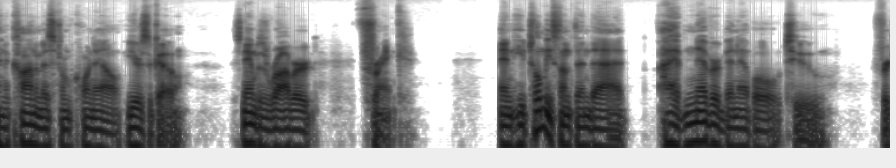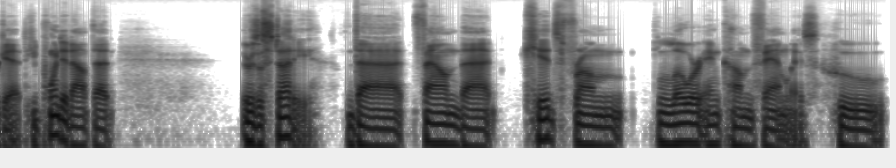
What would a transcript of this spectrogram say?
an economist from Cornell years ago. His name was Robert Frank. And he told me something that I have never been able to forget. He pointed out that there was a study that found that kids from lower income families who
